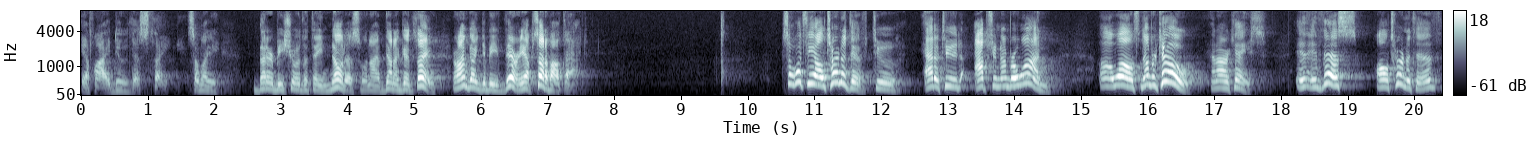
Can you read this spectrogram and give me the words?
if I do this thing. Somebody better be sure that they notice when I've done a good thing, or I'm going to be very upset about that. So, what's the alternative to attitude option number one? Uh, well, it's number two in our case. In, in this alternative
